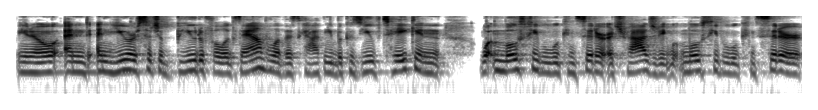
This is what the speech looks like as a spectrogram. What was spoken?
You know, and, and you are such a beautiful example of this, Kathy, because you've taken what most people would consider a tragedy, what most people would consider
